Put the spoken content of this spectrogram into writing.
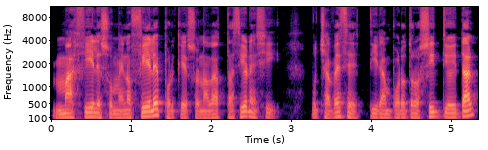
más fieles o menos fieles, porque son adaptaciones y muchas veces tiran por otro sitio y tal.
